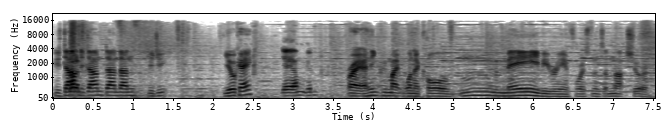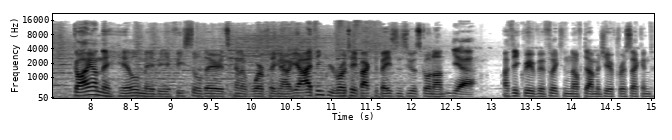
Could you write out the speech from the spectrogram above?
He's down. He's down. Down. Down. GG. You okay? Yeah, I'm good. Right, I think we might want to call mm, maybe reinforcements. I'm not sure. Guy on the hill, maybe if he's still there, it's kind of worth taking out. Yeah, I think we rotate back to base and see what's going on. Yeah. I think we've inflicted enough damage here for a second.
